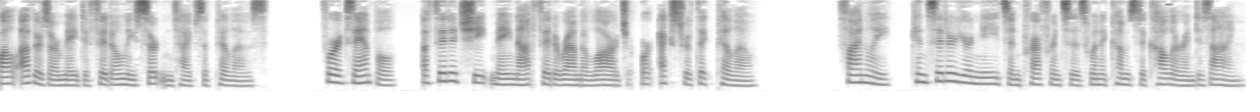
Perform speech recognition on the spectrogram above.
while others are made to fit only certain types of pillows. For example, a fitted sheet may not fit around a large or extra thick pillow. Finally, consider your needs and preferences when it comes to color and design.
